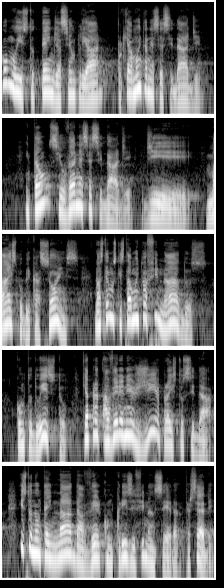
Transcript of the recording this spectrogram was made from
como isto tende a se ampliar, porque há muita necessidade, então, se houver necessidade de mais publicações, nós temos que estar muito afinados com tudo isto, que é para haver energia para isto se dar. Isto não tem nada a ver com crise financeira, percebe?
